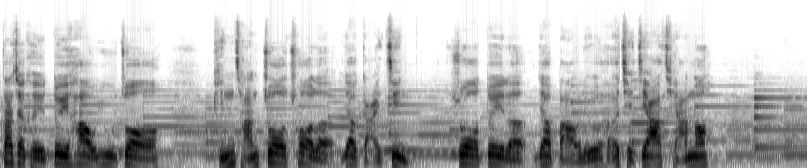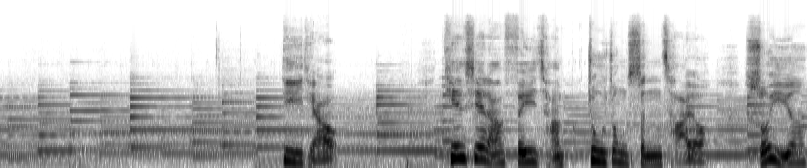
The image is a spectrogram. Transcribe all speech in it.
大家可以对号入座哦。平常做错了要改进，做对了要保留而且加强哦。第一条，天蝎男非常注重身材哦，所以呢，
